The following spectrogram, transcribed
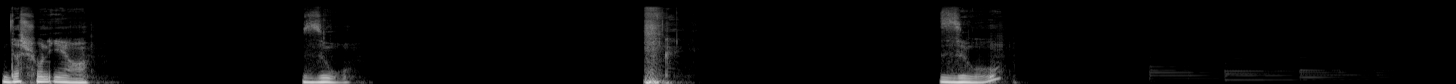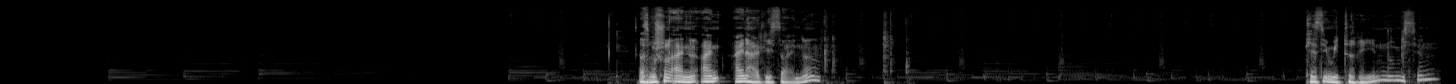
Das schon eher. So. So. Das muss schon ein, ein, einheitlich sein, ne? Kannst du irgendwie drehen so ein bisschen?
